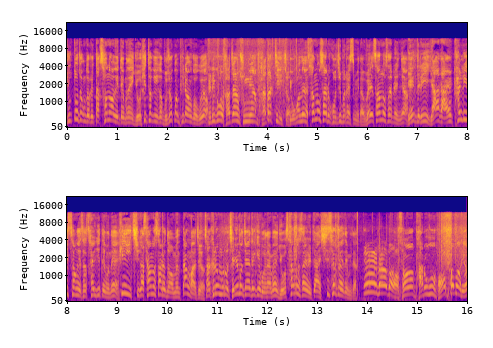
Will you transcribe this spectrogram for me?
26도 정도를 딱 선호하기 때문에 요 히터기가 무조건 필요한 거고요. 그리고 가장 중요한 바닥재 있죠. 요거는 산호사를 고집을 했습니다. 왜 산호사를 했냐? 얘들이 약 알칼리성에서 살기 때문에 pH가 산호사를 넣으면 딱 맞아요. 자 그러므로 제일 먼저 해야 될 게 뭐냐면 요 산호사를 일단 씻어줘야 됩니다. 뜯어버서 바로 엎어버려.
